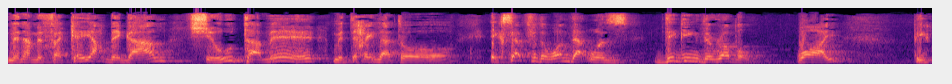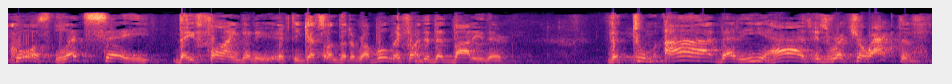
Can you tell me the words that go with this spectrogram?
מן המפקח בגל שהוא טמא מתחילתו. Except for the one that was digging the rubble. Why? Because let's say they find, if he gets under the rubble, they find a dead body there. The tum'ah that he has is retroactive.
